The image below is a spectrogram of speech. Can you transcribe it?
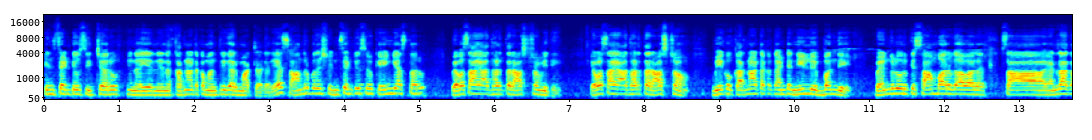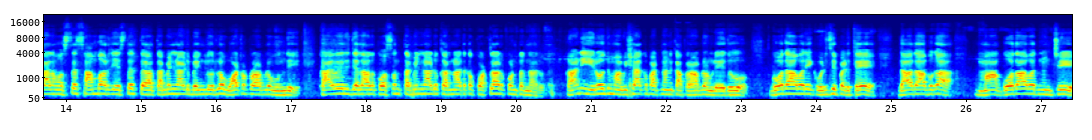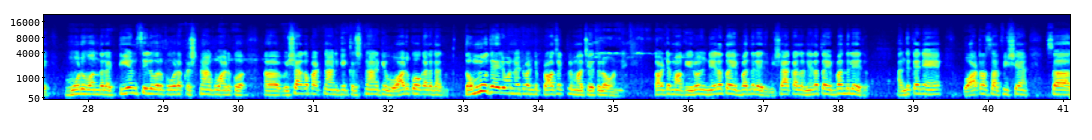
ఇన్సెంటివ్స్ ఇచ్చారు. నిన్న నిన్న కర్ణాటక మంత్రి గారు మాట్లాడారు. ఎస్ ఆంధ్రప్రదేశ్ ఇన్సెంటివ్స్ ఏం చేస్తారు? వ్యవసాయ ఆధారిత రాష్ట్రం ఇది. వ్యవసాయ ఆధారిత రాష్ట్రం. మీకు కర్ణాటక కంటే నీళ్ళు ఇబ్బంది. బెంగళూరుకి సాంబారు కావాలి. సా ఎండాకాలం వస్తే సాంబారు చేస్తే త- తమిళనాడు బెంగళూరులో వాటర్ ప్రాబ్లం ఉంది. కావేరీ జలాల కోసం తమిళనాడు కర్ణాటక కొట్లాడుకుంటున్నారు. కానీ ఈరోజు మా విశాఖపట్నానికి ఆ ప్రాబ్లం లేదు. గోదావరికి ఒడిసి పెడితే దాదాపుగా మా గోదావరి నుంచి మూడు వందల టీఎంసీల వరకు కూడా కృష్ణాకు వాడుకో విశాఖపట్నానికి కృష్ణానికి వాడుకోగలగ దమ్ము ధైర్యం ఉన్నటువంటి ప్రాజెక్టులు మా చేతిలో ఉన్నాయి. కాబట్టి మాకు ఈరోజు నీళ్ళతో ఇబ్బంది లేదు. విశాఖలో నీళ్ళతో ఇబ్బంది లేదు. అందుకనే వాటర్ సఫిషియన్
